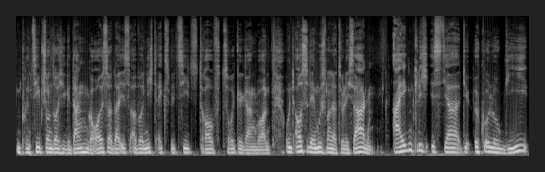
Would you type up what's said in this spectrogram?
im Prinzip schon solche Gedanken geäußert, da ist aber nicht explizit drauf zurückgegangen worden. Und außerdem muss man natürlich sagen, eigentlich ist ja die Ökologie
